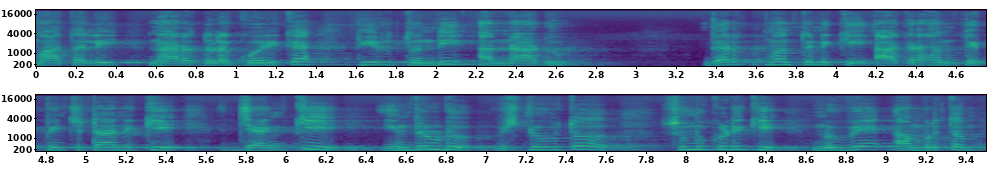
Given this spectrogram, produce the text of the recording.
మాతలి నారదుల కోరిక తీరుతుంది అన్నాడు. గరుత్మంతునికి ఆగ్రహం తెప్పించటానికి జంకి ఇంద్రుడు విష్ణువుతో సుముకుడికి నువ్వే అమృతం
